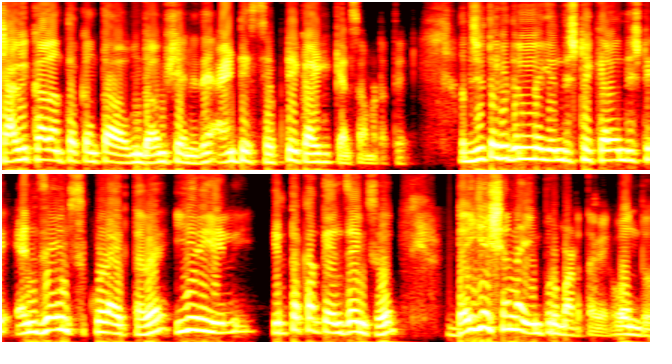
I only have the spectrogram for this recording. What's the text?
ಚಾವಿಕಾಲ ಅಂತಕ್ಕಂಥ ಒಂದು ಅಂಶ ಏನಿದೆ ಆಂಟಿಸೆಪ್ಟಿಕ್ ಆಗಿ ಕೆಲಸ ಮಾಡುತ್ತೆ. ಅದ್ರ ಜೊತೆಗೆ ಇದರಲ್ಲಿ ಒಂದಿಷ್ಟು ಕೆಲವೊಂದಿಷ್ಟು ಎನ್ಸೈಮ್ಸ್ ಕೂಡ ಇರ್ತವೆ. ಈ ಇರ್ತಕ್ಕಂಥ ಎನ್ಸೈಮ್ಸ್ ಡೈಜೆಷನ್ ಇಂಪ್ರೂವ್ ಮಾಡ್ತವೆ. ಒಂದು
